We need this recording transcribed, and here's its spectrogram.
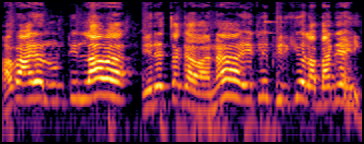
હવે આરે લૂંટી લાવ એ રે ચગાવા ના એકલી ફિરકીઓ લાવવાની રહી.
